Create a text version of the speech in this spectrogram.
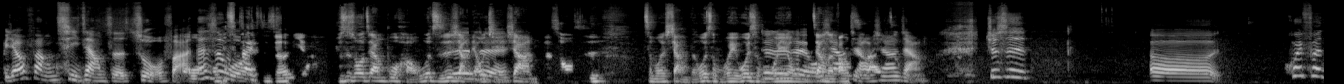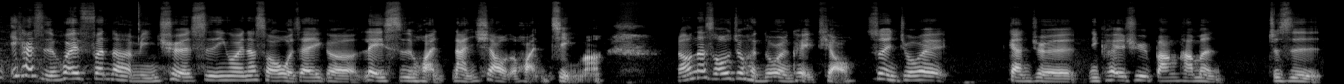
比较放弃这样子的做法。但是我，我不是在指责你啊，不是说这样不好，我只是想了解一下你的时候是怎么想的，为什么会为什么会用这样的方式？我先要讲，就是呃，会分一开始会分的很明确，是因为那时候我在一个类似环男校的环境嘛，然后那时候就很多人可以挑，所以你就会。感觉你可以去帮他们，就是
